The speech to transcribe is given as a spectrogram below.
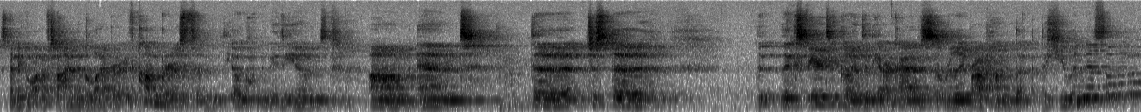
spending a lot of time in the Library of Congress and the Oakland museums. Um, and the just the, the, the experience of going to the archives really brought home the, the humanness of it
